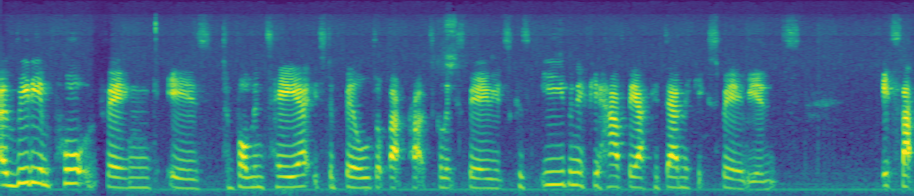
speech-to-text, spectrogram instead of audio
a really important thing is to volunteer, is to build up that practical experience because even if you have the academic experience, it's that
